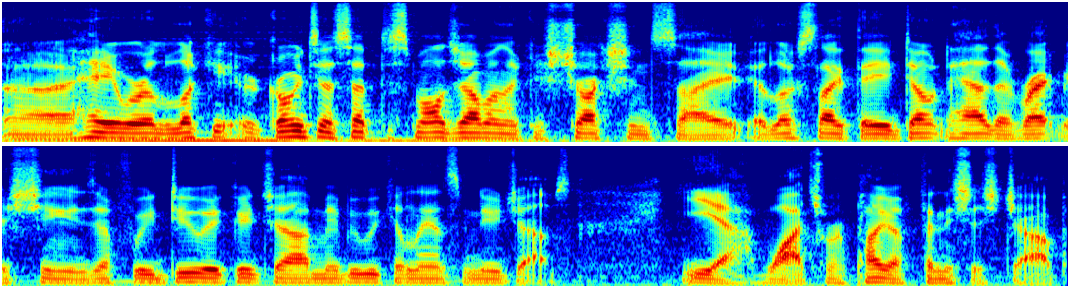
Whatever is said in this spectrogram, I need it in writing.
Uh, hey, we're looking. We're going to accept a small job on the construction site. It looks like they don't have the right machines. If we do a good job, maybe we can land some new jobs. Yeah, watch. We're probably gonna finish this job.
